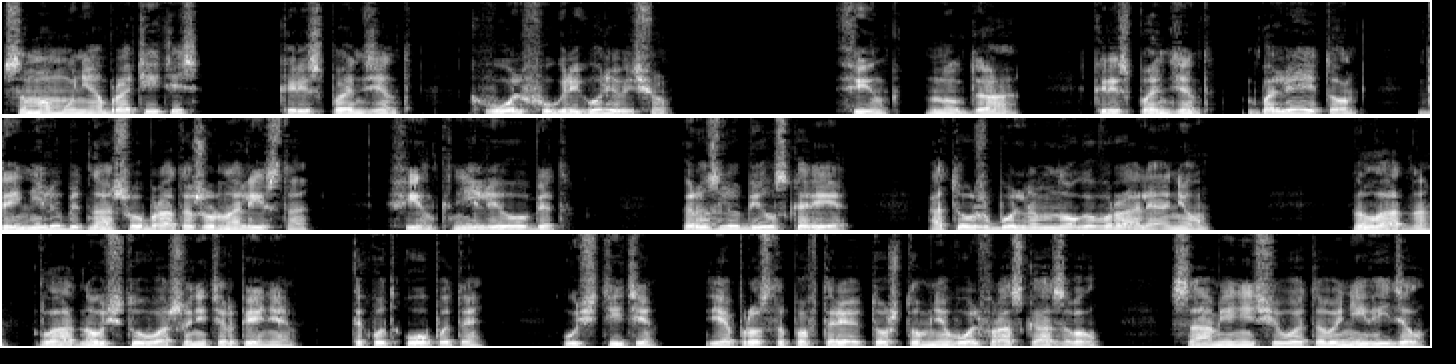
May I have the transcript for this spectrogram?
самому не обратитесь? Корреспондент. К Вольфу Григорьевичу? Финк. Ну да. Корреспондент. Болеет он, да и не любит нашего брата-журналиста. Финк. Не любит. Разлюбил скорее, а то уж больно много врали о нем. Ну ладно, ладно, учту ваше нетерпение. Так вот опыты. Учтите, я просто повторяю то, что мне Вольф рассказывал. Сам я ничего этого не видел.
